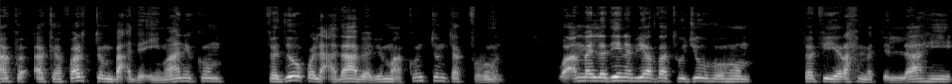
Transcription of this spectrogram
أكفرتم بعد إيمانكم فذوقوا العذاب بما كنتم تكفرون. وأما الذين ابيضت وجوههم ففي رحمة الله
